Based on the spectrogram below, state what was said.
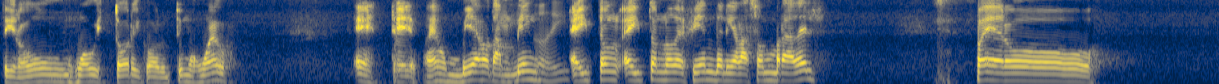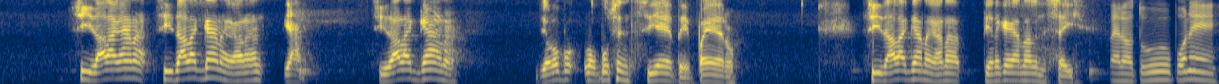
tiró un juego histórico el último juego, este, es un viejo también. Ayton, no defiende ni a la sombra de él. Pero si da la gana, si da las ganas, ganan, ya. Si da las ganas, yo lo, lo puse en 7, pero si da las ganas, gana, tiene que ganar en 6. Pero tú pones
